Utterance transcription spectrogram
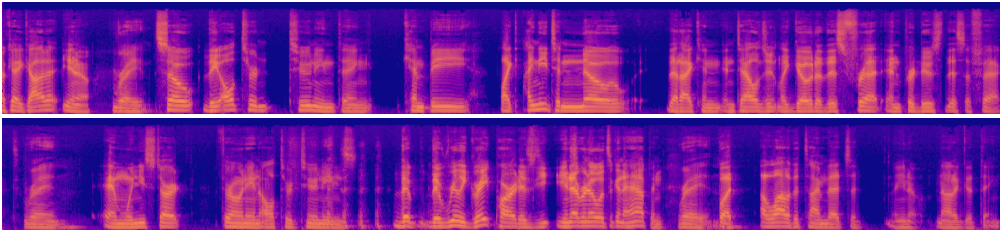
Okay, got it. You know, Right. so the alter tuning thing can be like I need to know that I can intelligently go to this fret and produce this effect. Right. And when you start throwing in altered tunings, the the really great part is you, you never know what's going to happen. Right. But a lot of the time, that's a you know not a good thing.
